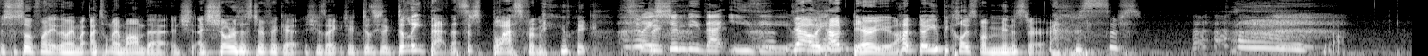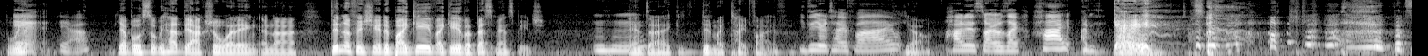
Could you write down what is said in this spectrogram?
it's just so funny. that My, I told my mom that, and she, I showed her the certificate, and she's like, she, she's like, delete that. That's such blasphemy. like, like, it shouldn't be that easy. yeah, right? like how dare you? How dare you be called yourself a minister? Yeah. But we ha- Eh, yeah. yeah, but so we had the actual wedding, and uh, didn't officiate it, but I gave I gave a best man speech, Mm-hmm. and uh, I did my tight five. you did your tight five. Yeah. How did it start? It was like, "Hi, I'm gay." It's,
